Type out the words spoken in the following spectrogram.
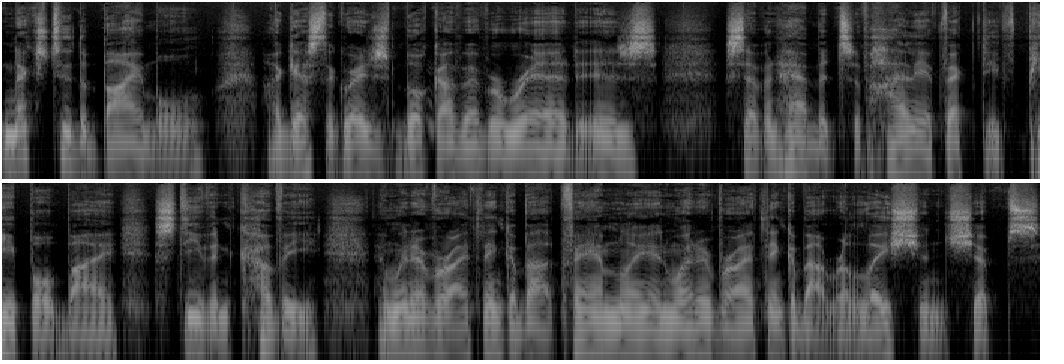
next to the Bible, I guess the greatest book I've ever read is Seven Habits of Highly Effective People by Stephen Covey. And whenever I think about family and whenever I think about relationships,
